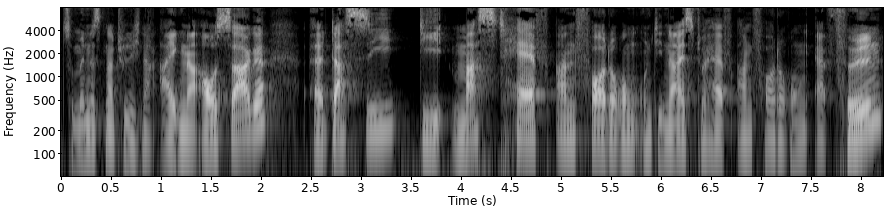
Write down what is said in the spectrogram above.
zumindest natürlich nach eigener Aussage, äh, dass sie die Must-Have-Anforderungen und die Nice-to-Have-Anforderungen erfüllen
